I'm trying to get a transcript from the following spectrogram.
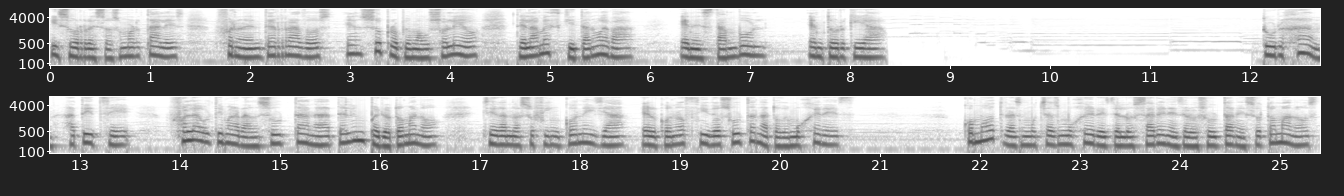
y sus restos mortales fueron enterrados en su propio mausoleo de la Mezquita Nueva, en Estambul, en Turquía. Turhan Hatice fue la última gran sultana del Imperio Otomano, llegando a su fin con ella el conocido Sultanato de Mujeres. Como otras muchas mujeres de los arenes de los sultanes otomanos,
